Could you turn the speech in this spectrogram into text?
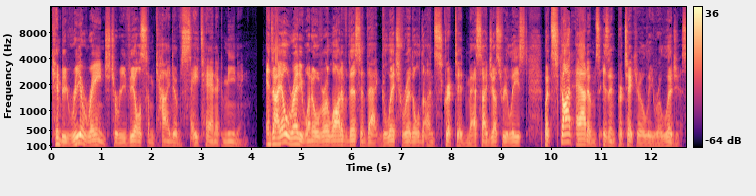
can be rearranged to reveal some kind of satanic meaning. And I already went over a lot of this in that glitch riddled, unscripted mess I just released, but Scott Adams isn't particularly religious.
